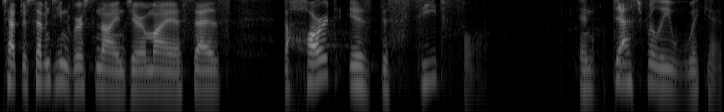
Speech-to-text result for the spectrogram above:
chapter 17, verse 9, Jeremiah says, The heart is deceitful and desperately wicked.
